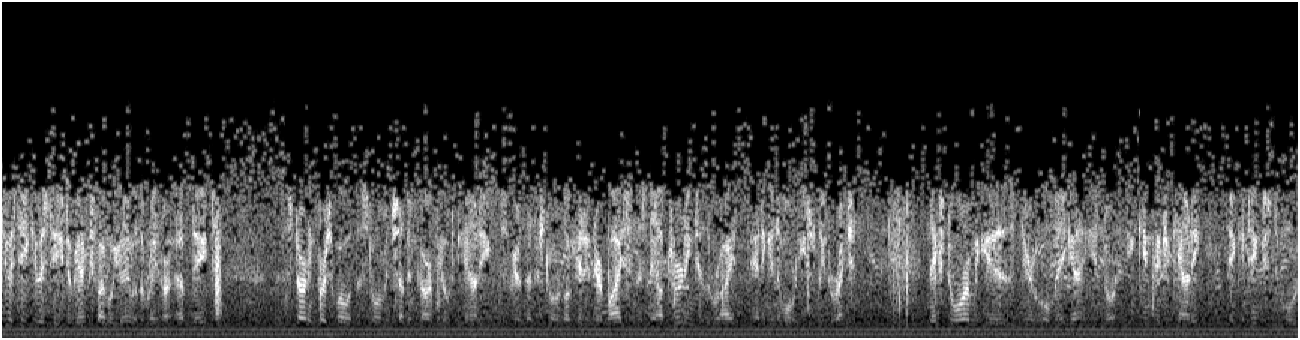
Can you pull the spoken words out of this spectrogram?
QST, QST, WX5OUN with a radar update. Starting first of all with the storm in southern Garfield County, severe thunderstorm located near Bison is now turning to the right, heading in a more easterly direction. Next storm is near Omega in, north, in Kingfisher County. It continues to move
